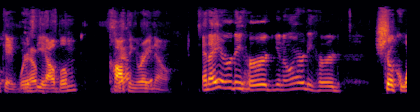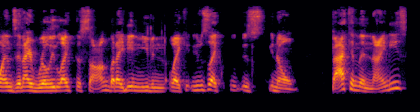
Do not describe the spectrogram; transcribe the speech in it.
Okay, where's yep. the album? Copying yep. right now. And I already heard, you know, I already heard Shook Ones, and I really liked the song, but I didn't even like. It was like it was, you know, back in the '90s.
